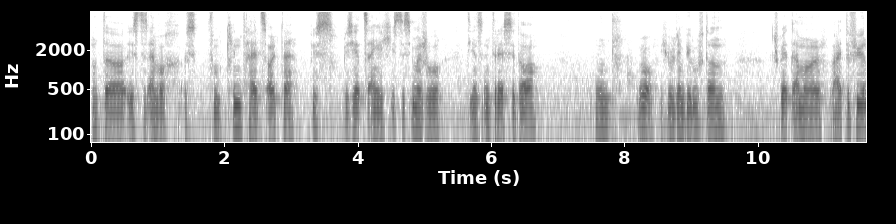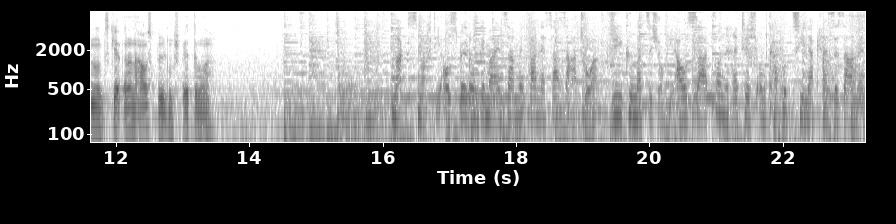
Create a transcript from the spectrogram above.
und da ist es einfach vom Kindheitsalter bis, bis jetzt eigentlich ist es immer schon das Interesse da. Und ja, ich will den Beruf dann später einmal weiterführen und Gärtner dann ausbilden später mal. Max macht die Ausbildung gemeinsam mit Vanessa Sator. Sie kümmert sich um die Aussaat von Rettich- und Kapuzinerkresse-Samen.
